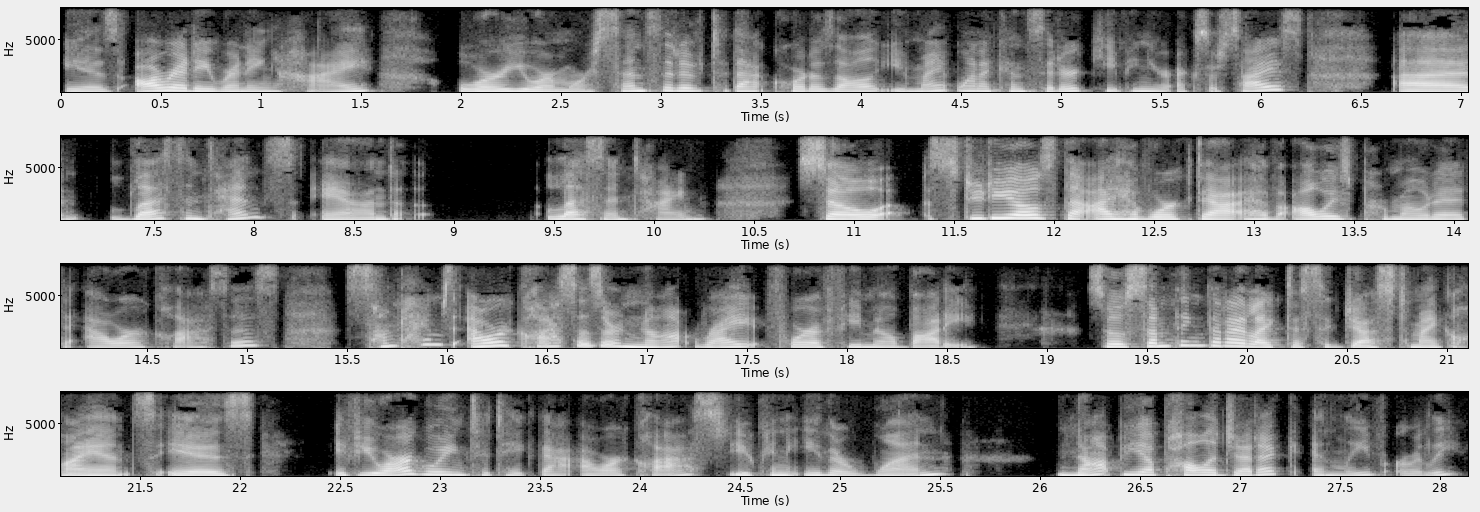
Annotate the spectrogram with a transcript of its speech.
is already running high, or you are more sensitive to that cortisol, you might want to consider keeping your exercise uh, less intense and less in time. So, studios that I have worked at have always promoted hour classes. Sometimes hour classes are not right for a female body. So, something that I like to suggest to my clients is if you are going to take that hour class, you can either one, not be apologetic and leave early.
